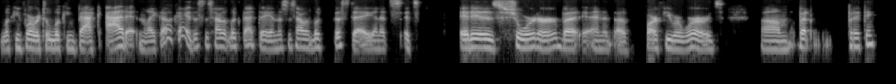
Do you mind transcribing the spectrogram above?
looking forward to looking back at it and like, okay, this is how it looked that day, and this is how it looked this day, and it's it's it is shorter, but and far fewer words. Um, but but I think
